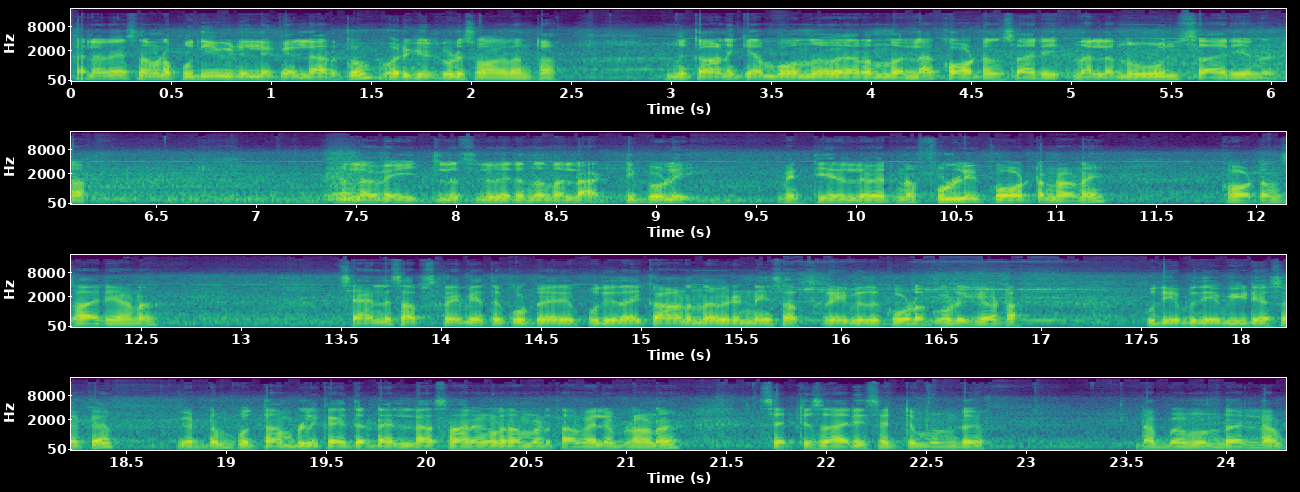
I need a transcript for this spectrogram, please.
ഹലോ ഗൈസ് നമ്മുടെ പുതിയ വീഡിയോയിലേക്ക് എല്ലാവർക്കും ഒരിക്കൽ കൂടി സ്വാഗതം കേട്ടോ ഇന്ന് കാണിക്കാൻ പോകുന്നത് വേറെ ഒന്നുമല്ല കോട്ടൺ സാരി. നല്ല നൂൽ സാരിയാണ് കേട്ടോ നല്ല വെയ്റ്റ്ലെസ്സിൽ വരുന്ന നല്ല അടിപൊളി മെറ്റീരിയലിൽ വരുന്ന ഫുള്ളി കോട്ടൺ ആണ് കോട്ടൺ സാരിയാണ്. ചാനൽ സബ്സ്ക്രൈബ് ചെയ്യാത്ത കൂട്ടുകാർ പുതിയതായി കാണുന്നവരുണ്ടെങ്കിൽ സബ്സ്ക്രൈബ് ചെയ്ത് കൂടെ കൂടി കേട്ടോ പുതിയ പുതിയ വീഡിയോസൊക്കെ കിട്ടും. കുത്താമ്പള്ളി കൈത്തട്ട എല്ലാ സാധനങ്ങളും നമ്മുടെ അടുത്ത് അവൈലബിൾ ആണ്. Set sari set mundu double mundu എല്ലാം.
